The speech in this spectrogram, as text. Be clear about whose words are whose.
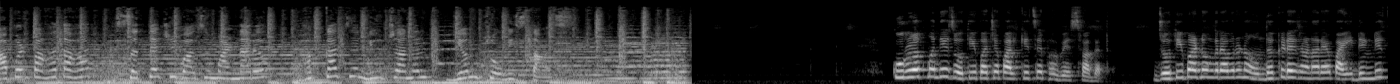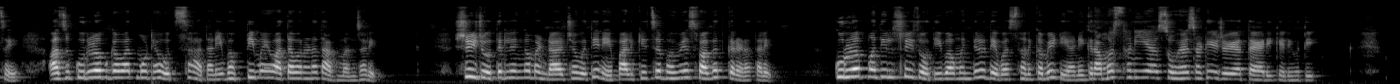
Speaker 1: आपण पाहत आहात सत्याची बाजू मांडणारं हक्काचं न्यूज चॅनल यम चोवीस तास.
Speaker 2: कुरळपमध्ये ज्योतिबाच्या पालखीचे भव्य स्वागत. ज्योतिबा डोंगरावरून औंधकडे जाणाऱ्या पायदिंडीचे आज कुरळप गावात मोठ्या उत्साहात आणि भक्तिमय वातावरणात आगमन झाले. श्री ज्योतिर्लिंग मंडळाच्या वतीने पालखीचे भव्य स्वागत करण्यात आले. कुरळपमधील श्री ज्योतिबा मंदिर देवस्थान कमिटी आणि ग्रामस्थांनी या सोहळ्यासाठी जय्यत तयारी केली होती.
